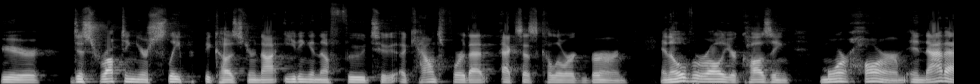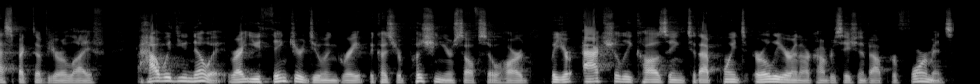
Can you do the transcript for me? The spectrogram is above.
You're disrupting your sleep because you're not eating enough food to account for that excess caloric burn. And overall, you're causing more harm in that aspect of your life. How would you know it, right? You think you're doing great because you're pushing yourself so hard, but you're actually causing, to that point earlier in our conversation about performance,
